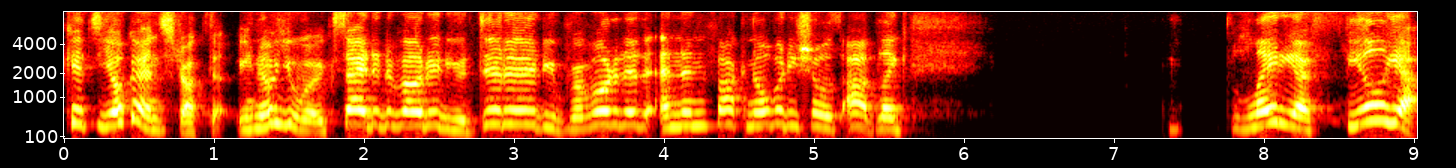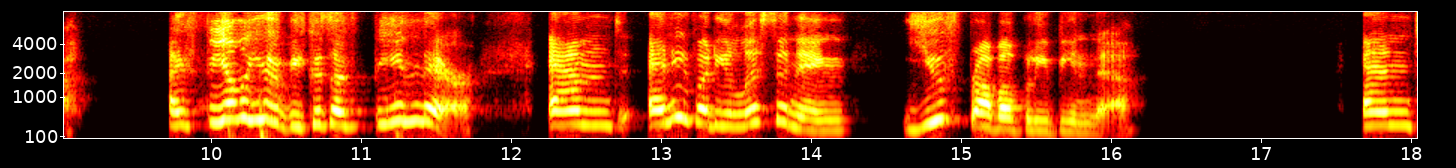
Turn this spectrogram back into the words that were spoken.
kids yoga instructor. You know you were excited about it you did it you promoted it and then fuck nobody shows up. Like lady i feel ya. I feel you because i've been there. And anybody listening you've probably been there. And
